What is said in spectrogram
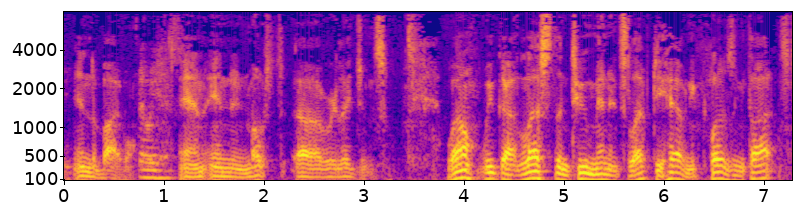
in the Bible oh yes. and, and in most uh, religions. Well, we've got less than two minutes left. Do you have any closing thoughts?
